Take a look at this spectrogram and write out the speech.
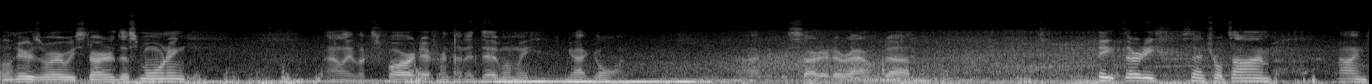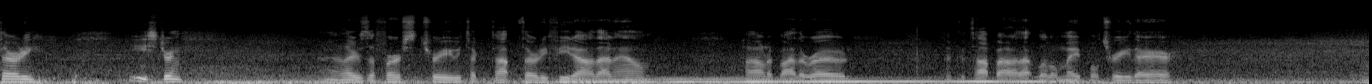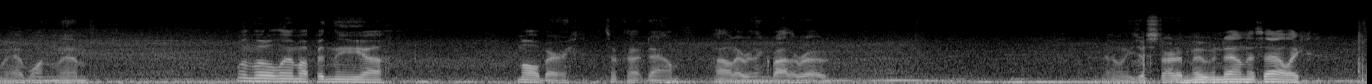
Well, here's where we started this morning. Alley looks far different than it did when we got going. Uh, I think we started around uh, 8.30 Central Time, 9.30 Eastern. Uh, there's the first tree. We took the top 30 feet out of that elm, piled it by the road, took the top out of that little maple tree there. And we have one limb, one little limb up in the uh, mulberry. Took that down, piled everything by the road. Know, we just started moving down this alley. Uh,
